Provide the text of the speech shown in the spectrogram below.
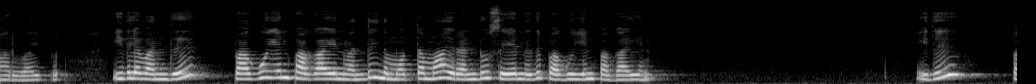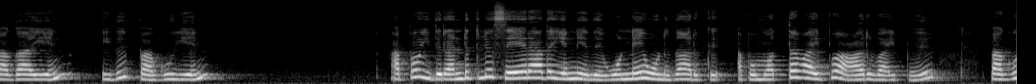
ஆறு வாய்ப்பு. இதில் வந்து பகுயன் பகாயன் வந்து இந்த மொத்தமாக ரெண்டும் சேர்ந்தது பகுயன் பகாயன். இது பகாயன் இது பகுயன். அப்போது இது ரெண்டுத்துலேயும் சேராத எண் எது? ஒன்றே ஒன்று தான் இருக்குது அப்போ மொத்த வாய்ப்பு ஆறு வாய்ப்பு. பகு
